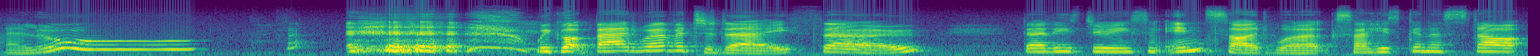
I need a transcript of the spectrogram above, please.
Hello. we got bad weather today, so Daddy's doing some inside work. So he's going to start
